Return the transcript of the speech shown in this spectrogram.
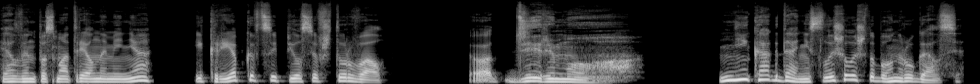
Элвин посмотрел на меня и крепко вцепился в штурвал. «От дерьмо!» Никогда не слышала, чтобы он ругался.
